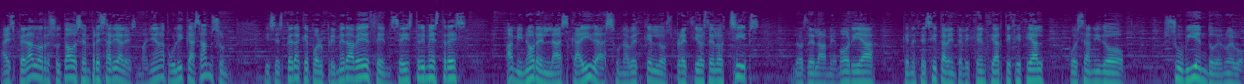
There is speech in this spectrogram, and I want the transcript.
a esperar los resultados empresariales. Mañana publica Samsung y se espera que por primera vez en seis trimestres aminoren las caídas una vez que los precios de los chips, los de la memoria que necesita la inteligencia artificial, pues han ido subiendo de nuevo,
